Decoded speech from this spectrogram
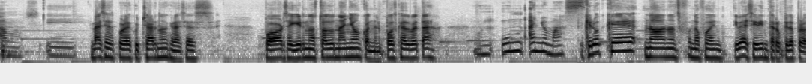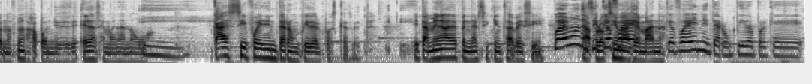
Vámonos. Y. Gracias por escucharnos, gracias por seguirnos todo un año con el podcast beta. Un, un año más. Creo que no, no, fue- no fue, iba a decir interrumpido, pero nos fuimos a Japón esa semana no hubo. Y. Casi fue interrumpido el podcast beta. Y también va a depender si quién sabe si Podemos la decir próxima que fue, semana. que fue ininterrumpido porque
